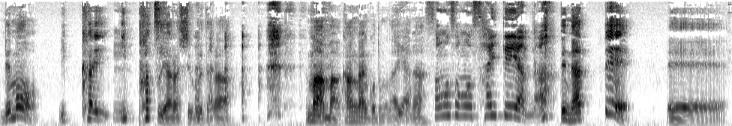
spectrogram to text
でも一回、うん。一発やらしてくれたら まあまあ考えんこともないかやなそもそも最低やんな。ってなってえー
